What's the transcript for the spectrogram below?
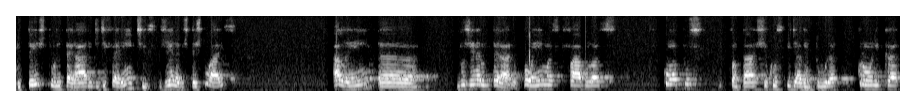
do texto literário de diferentes gêneros textuais, além uh, do gênero literário, poemas, fábulas, contos fantásticos e de aventura, crônica,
